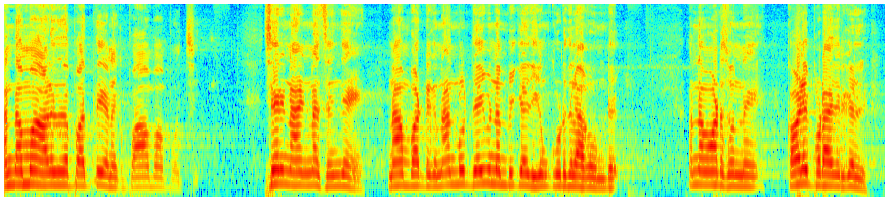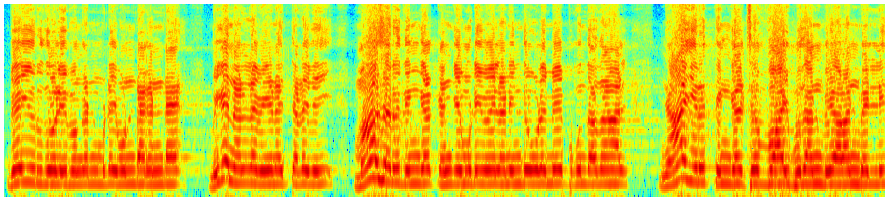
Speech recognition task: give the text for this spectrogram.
அந்த அம்மா அழுதை பார்த்து எனக்கு பாவமாக போச்சு. சரி நான் என்ன செஞ்சேன்? நான் பாட்டுக்கு நான் தெய்வ நம்பிக்கை அதிகம் கூடுதலாக உண்டு. அந்த அம்மாட்ட சொன்னேன் கவலைப்படாதீர்கள். வேயூர் தோழி பங்கன் முடை உண்டகண்ட மிக நல்ல வீணை தடவி மாசரு திங்கள் கங்கை முடிவையில் அணிந்து உடமே புகுந்ததனால் ஞாயிறு திங்கள் செவ்வாய் புதன் வியாழன் வெள்ளி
